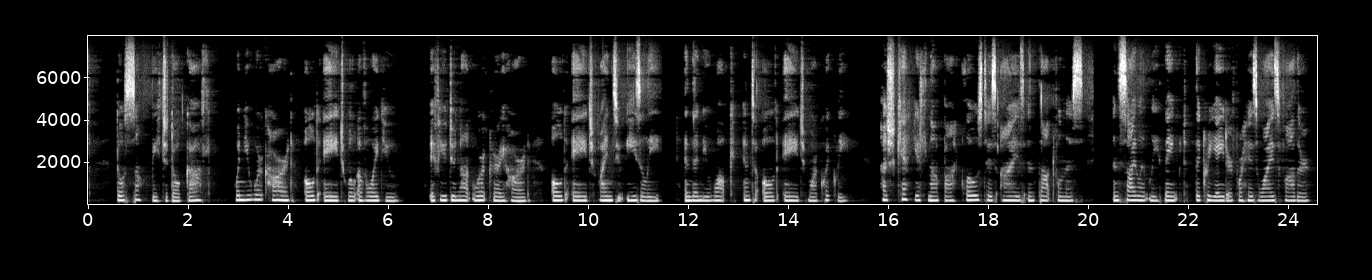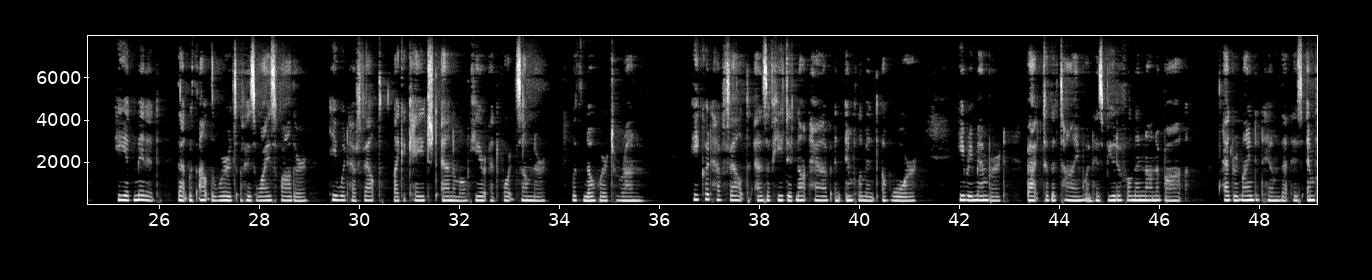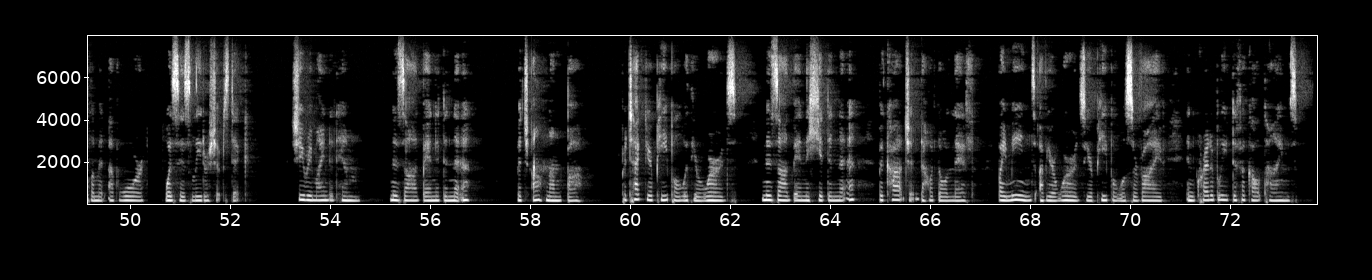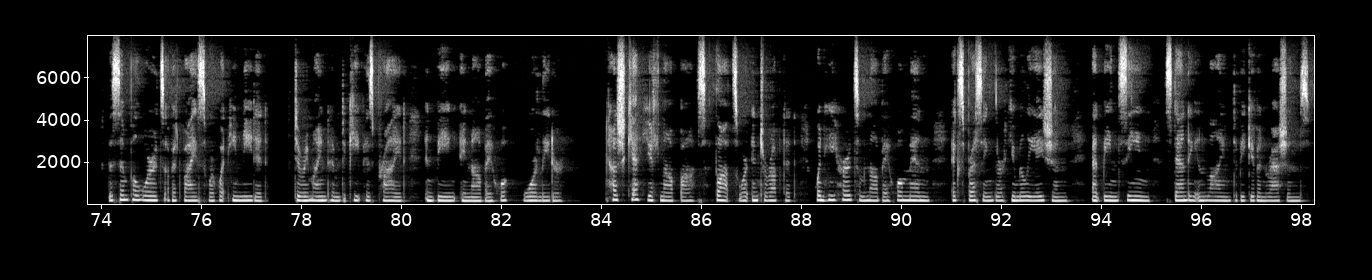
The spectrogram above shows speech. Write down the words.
dosa bichidogal. When you work hard, old age will avoid you. If you do not work very hard, old age finds you easily, and then you walk into old age more quickly. Hashké Yił Naabaah closed his eyes in thoughtfulness and silently thanked the Creator for his wise father. He admitted that without the words of his wise father, he would have felt like a caged animal here at Fort Sumner with nowhere to run. He could have felt as if he did not have an implement of war. He remembered back to the time when his beautiful Nínááníbaa' had reminded him that his implement of war was his leadership stick. She reminded him, Nizad Bichananba. Protect your people with your words. Nizad. By means of your words, your people will survive incredibly difficult times. The simple words of advice were what he needed to remind him to keep his pride in being a Naabeehó war leader. Hashké Yił Naabaah's thoughts were interrupted when he heard some Naabeehó men expressing their humiliation at being seen standing in line to be given rations.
